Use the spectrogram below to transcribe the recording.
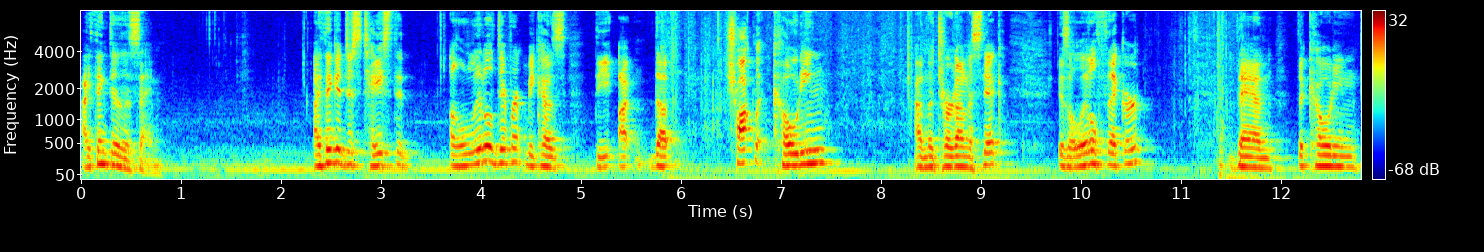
I think they're the same. I think it just tasted a little different because the uh, the chocolate coating on the turd on a stick is a little thicker than the coating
